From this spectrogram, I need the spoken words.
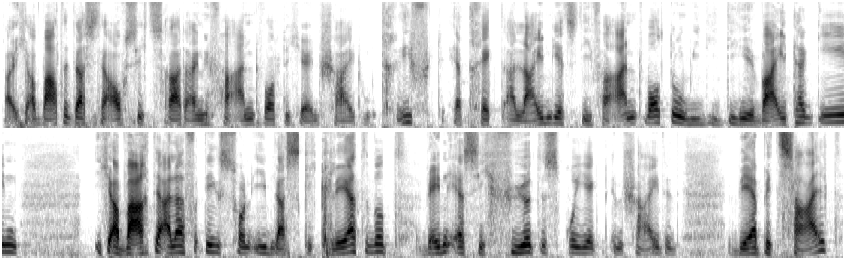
Ja, ich erwarte, dass der Aufsichtsrat eine verantwortliche Entscheidung trifft. Er trägt allein jetzt die Verantwortung, wie die Dinge weitergehen. Ich erwarte allerdings von ihm, dass geklärt wird, wenn er sich für das Projekt entscheidet, wer bezahlt,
